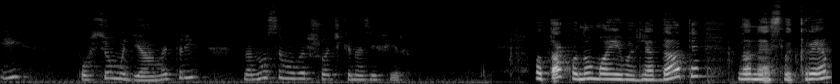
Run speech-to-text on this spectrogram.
І по всьому діаметрі наносимо вершочки на зефір. Отак воно має виглядати. Нанесли крем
